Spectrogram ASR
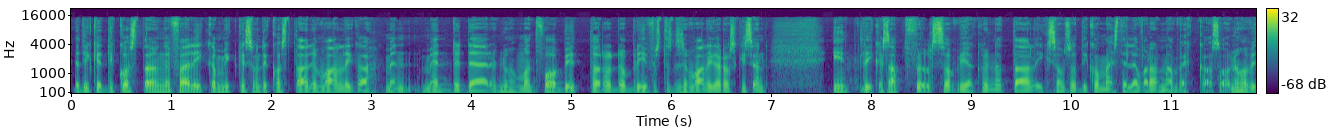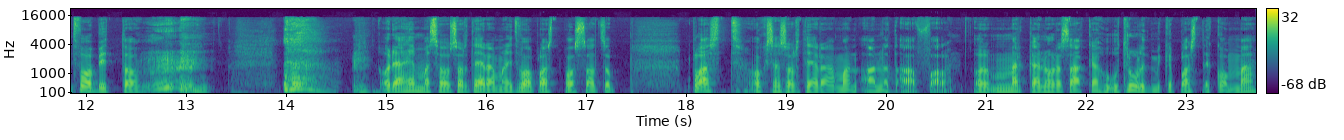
jag tycker att det kostar ungefär lika mycket som det kostar den vanliga. Men, men det där, nu har man två byttor och då blir förstås den vanliga roskisen inte lika snabbt full. Så vi har kunnat ta liksom så att de kommer istället varannan vecka och så. Nu har vi två byttor. och där hemma så sorterar man i två plastpåsar, alltså plast och sen sorterar man annat avfall. Och man märker några saker, hur otroligt mycket plast det kommer.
